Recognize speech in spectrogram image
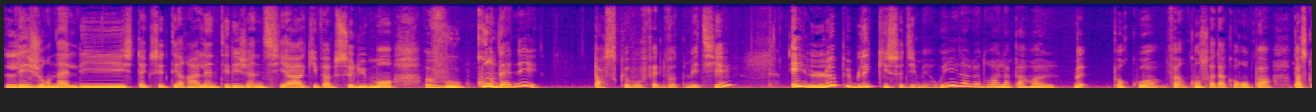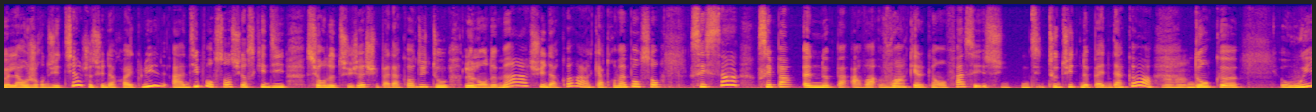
les journalistes, etc., l'intelligentsia qui va absolument vous condamner parce que vous faites votre métier, et le public qui se dit mais oui, il a le droit à la parole. Mais pourquoi Enfin, qu'on soit d'accord ou pas. Parce que là, aujourd'hui, tiens, je suis d'accord avec lui à 10% sur ce qu'il dit. Sur l'autre sujet, je suis pas d'accord du tout. Le lendemain, je suis d'accord à 80%. C'est ça. C'est pas ne pas avoir voir quelqu'un en face et tout de suite ne pas être d'accord. Mhm. Donc, euh, oui,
